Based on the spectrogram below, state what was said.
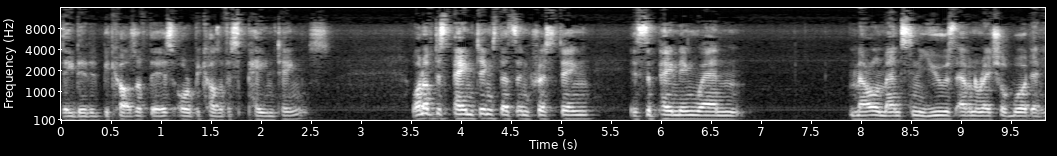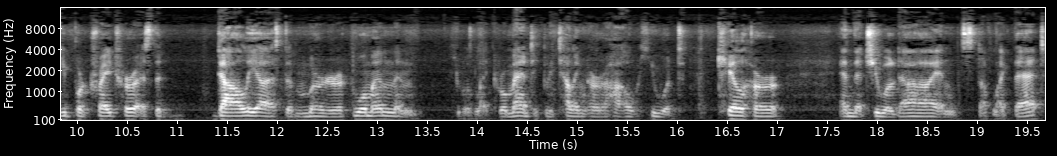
they did it because of this or because of his paintings. One of these paintings that's interesting is the painting when Marilyn Manson used Evan Rachel Wood and he portrayed her as the Dahlia, as the murdered woman, and he was like romantically telling her how he would kill her and that she will die and stuff like that.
